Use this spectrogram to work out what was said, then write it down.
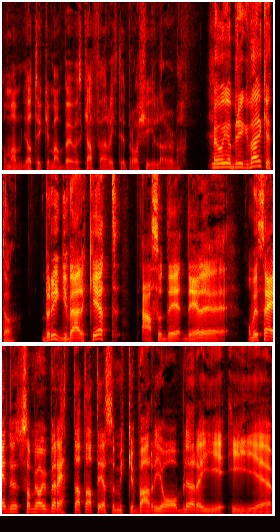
som man, jag tycker man behöver skaffa en riktigt bra kylare då. Men vad gör bryggverket då? Bryggverket, alltså det, det om vi säger, som jag har ju berättat, att det är så mycket variabler i, i eh,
